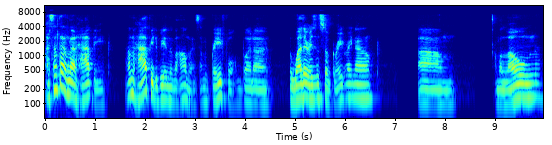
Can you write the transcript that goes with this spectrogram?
It's not that I'm not happy. I'm happy to be in the Bahamas. I'm grateful, but uh, the weather isn't so great right now. Um, I'm alone.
